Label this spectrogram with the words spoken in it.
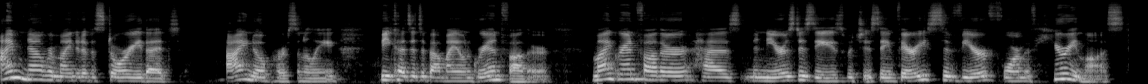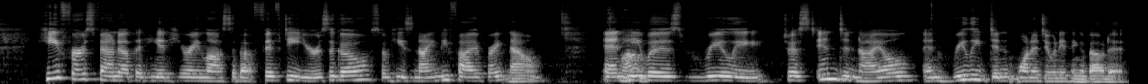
I'm now reminded of a story that I know personally because it's about my own grandfather. My grandfather has Meniere's disease, which is a very severe form of hearing loss. He first found out that he had hearing loss about 50 years ago, so he's 95 right now. And wow. he was really just in denial and really didn't want to do anything about it.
